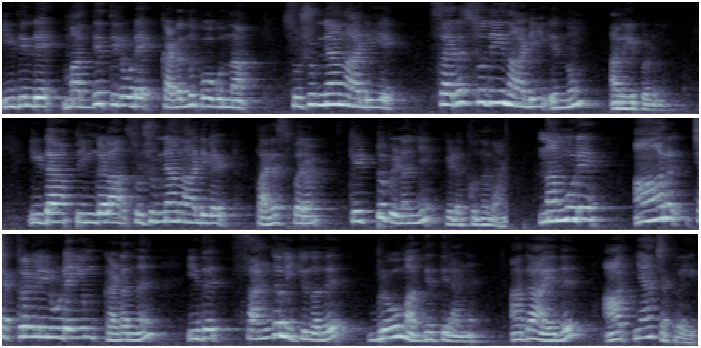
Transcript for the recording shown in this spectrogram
ഇതിന്റെ മധ്യത്തിലൂടെ കടന്നു പോകുന്ന സുഷുമ്ന സരസ്വതി നാഡി എന്നും അറിയപ്പെടുന്നു. ഇട പിങ്കള സുഷുമ്ന പരസ്പരം കെട്ടുപിണഞ്ഞ് കിടക്കുന്നതാണ്. നമ്മുടെ ആറ് ചക്രകളിലൂടെയും കടന്ന് ഇത് സംഗമിക്കുന്നത് ഭ്രൂമധ്യത്തിലാണ്. അതായത് ആജ്ഞാചക്രയിൽ.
